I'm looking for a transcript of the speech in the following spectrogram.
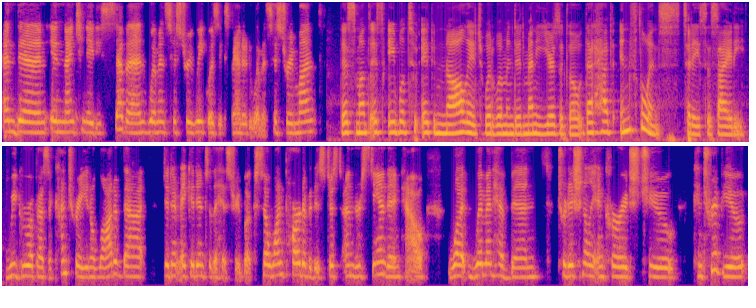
And then in 1987, Women's History Week was expanded to Women's History Month. This month is able to acknowledge what women did many years ago that have influenced today's society. We grew up as a country, and a lot of that didn't make it into the history books. So, one part of it is just understanding how what women have been traditionally encouraged to contribute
